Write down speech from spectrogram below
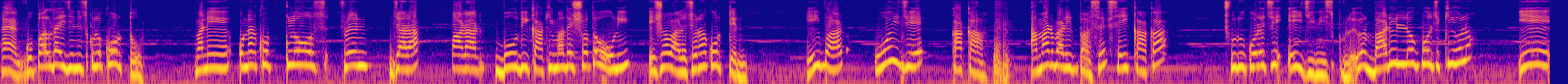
হ্যাঁ গোপালদা এই জিনিসগুলো করতো। মানে ওনার খুব ক্লোজ ফ্রেন্ড যারা পাড়ার বৌদি কাকিমাদের সাথেও উনি এসব আলোচনা করতেন। এইবার ওই যে কাকা, আমার বাড়ির পাশে সেই কাকা শুরু করেছে এই জিনিসগুলো। এবার বাড়ির লোক বলছে, কি হলো? এ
